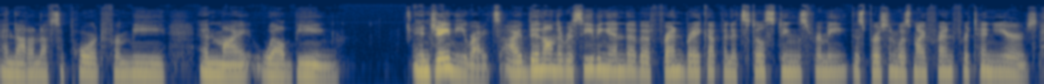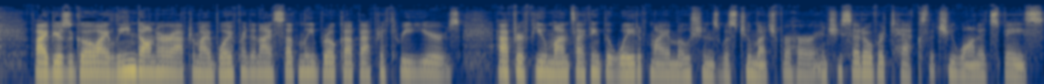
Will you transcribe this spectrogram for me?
and not enough support for me and my well being. And Jamie writes, I've been on the receiving end of a friend breakup and it still stings for me. This person was my friend for 10 years. Five years ago, I leaned on her after my boyfriend and I suddenly broke up after three years. After a few months, I think the weight of my emotions was too much for her, and she said over text that she wanted space.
